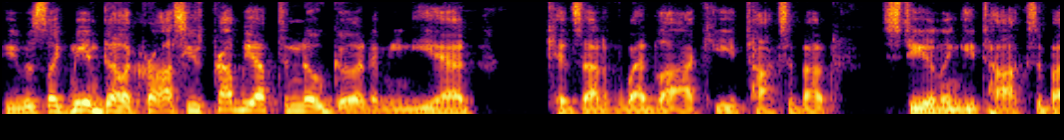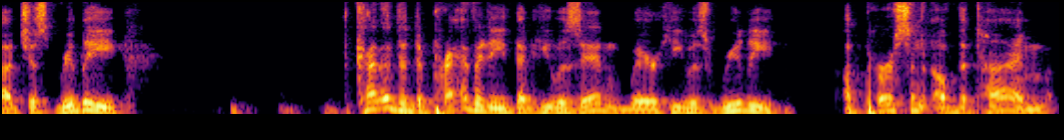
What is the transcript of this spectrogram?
he was like me and DellaCrosse. He was probably up to no good. I mean, he had kids out of wedlock. He talks about stealing. He talks about just really kind of the depravity that he was in, where he was really a person of the time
